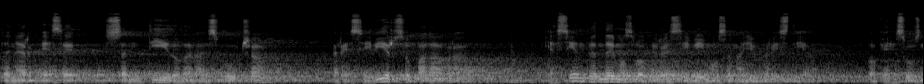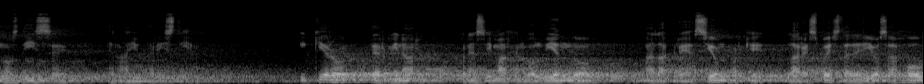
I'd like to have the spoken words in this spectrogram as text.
tener ese sentido de la escucha recibir su palabra. Y así entendemos lo que recibimos en la Eucaristía, lo que Jesús nos dice en la Eucaristía. Y quiero terminar con esa imagen volviendo a la creación porque la respuesta de Dios a Job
